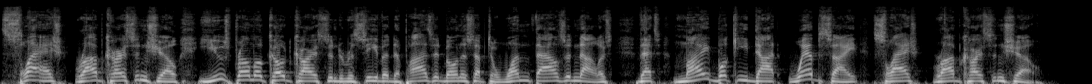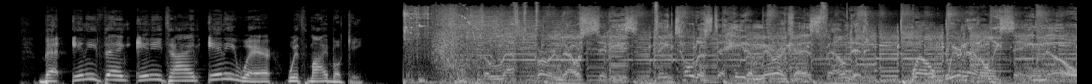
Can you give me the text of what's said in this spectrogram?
slash Rob Carson Show. Use promo code Carson to receive a deposit bonus up to $1,000. That's mybookie.website slash Rob Carson Show. Bet anything, anytime, anywhere with MyBookie. The left burned our cities. They told us to hate America as founded. Well, we're not only saying no,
